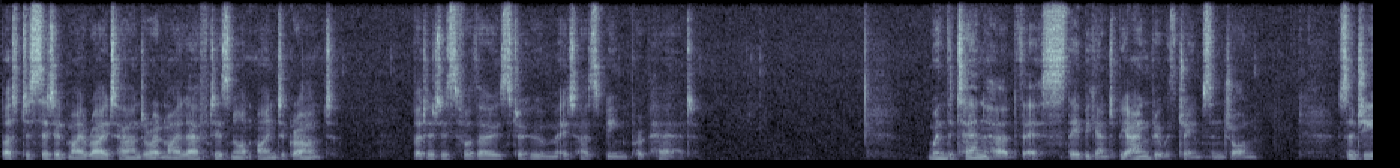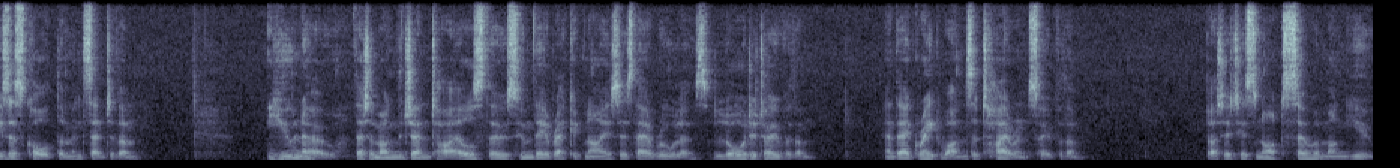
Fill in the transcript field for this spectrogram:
But to sit at my right hand or at my left is not mine to grant, but it is for those to whom it has been prepared. When the ten heard this, they began to be angry with James and John. So Jesus called them and said to them, You know that among the Gentiles, those whom they recognize as their rulers lord it over them and their great ones are tyrants over them. But it is not so among you.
